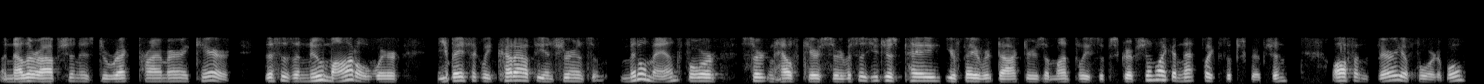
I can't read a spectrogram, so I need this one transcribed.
Another option is direct primary care. This is a new model where you basically cut out the insurance middleman for certain health care services. You just pay your favorite doctors a monthly subscription, like a Netflix subscription, often very affordable,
